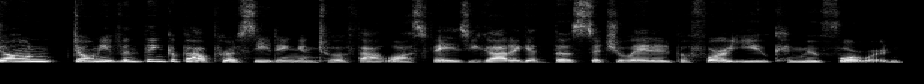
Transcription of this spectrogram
don't don't even think about proceeding into a fat loss phase. You got to get those situated before you can move forward.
